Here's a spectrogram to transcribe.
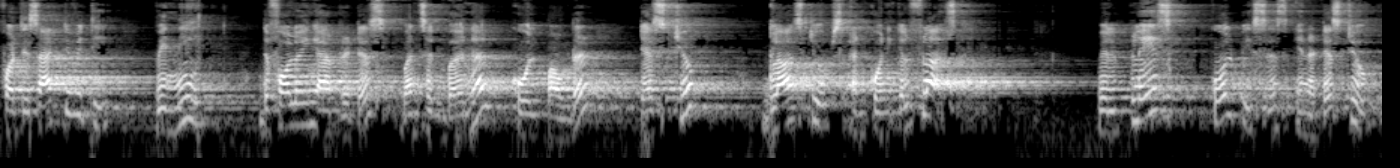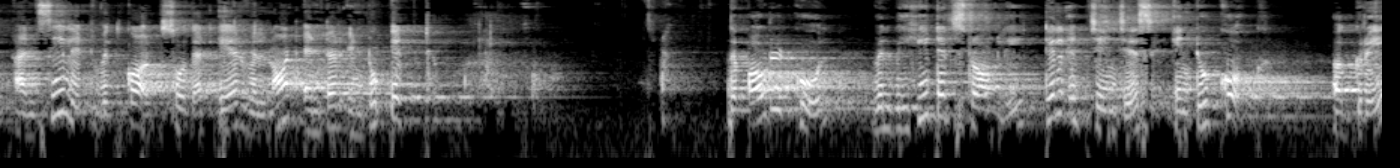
For this activity, we need the following apparatus Bunsen burner, coal powder, test tube, glass tubes and conical flask. We'll place coal pieces in a test tube and seal it with cork so that air will not enter into it. The powdered coal will be heated strongly till it changes into coke, a grey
